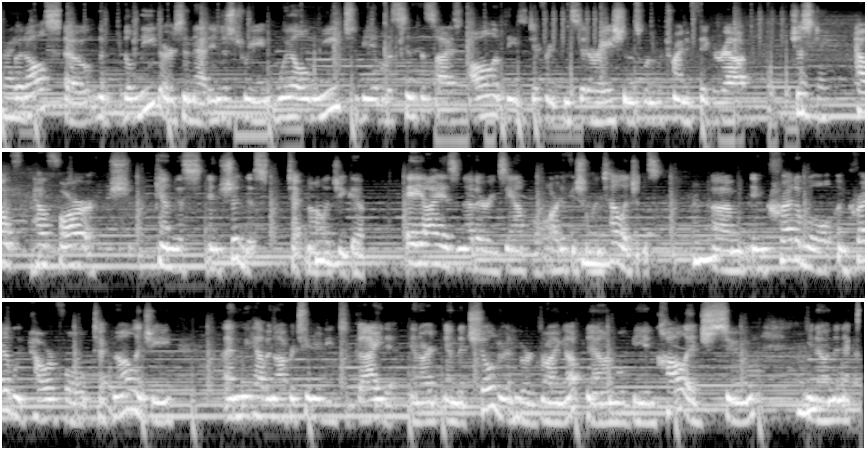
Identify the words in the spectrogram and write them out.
Right. But also, the, the, leaders in that industry will need to be able to synthesize all of these different considerations when we're trying to figure out just okay. How, how far can this and should this technology mm-hmm. go. AI is another example, artificial mm-hmm. intelligence. Mm-hmm. Um, incredible, incredibly powerful technology, and we have an opportunity to guide it. And our and the children who are growing up now and will be in college soon, you know, in the next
